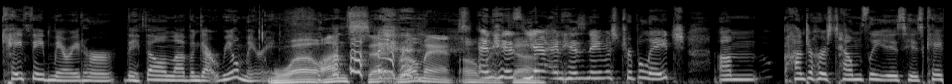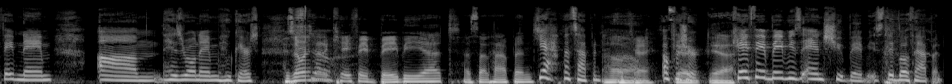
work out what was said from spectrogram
kayfabe married her, they fell in love and got real married Whoa, on set romance. Oh my and his God. yeah, and his name is Triple H. Um, Hunter Hearst Helmsley is his kayfabe name. Um, his real name, who cares? Has anyone So- had a kayfabe baby yet? Has that happened? Yeah, that's happened. Oh, okay. Oh, for Good, sure. yeah. Kayfabe babies and shoot babies, they both happen.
